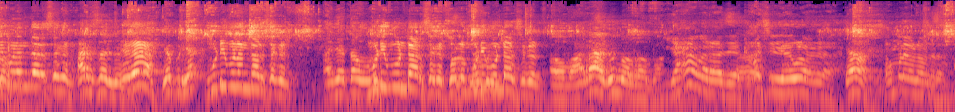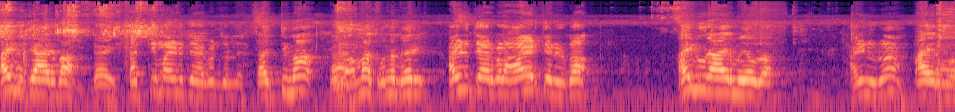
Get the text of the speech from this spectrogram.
முடிபுணர்ந்த அரசர்கள் அரசர்கள்? எப்படியா முடிபுணர்ந்த அரசர்கள் அதே தான் உண்டு. முடிபுண்ட அரசர்கள் சொல்ல முடிபுண்ட அரசர்கள் அவன் வராதுன்னு சொல்றான் ஏன் வராது? காசு எவ்வளவு வாங்குற ஏன் சம்பளம் எவ்வளவு வாங்குற ஐநூத்தி ஆயிரம் ரூபாய் சத்தியமா ஐநூத்தி ஆயிரம் ரூபாய் சொல்லு. சத்தியமா? அம்மா சொன்ன மாரி. ஐநூத்தி ஆயிரம் ரூபாய் ஆயிரத்தி ஐநூறு ரூபாய் ஐநூறு ஆயிரம் எவ்வளோ? ஐநூறு ஆயிரமா?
